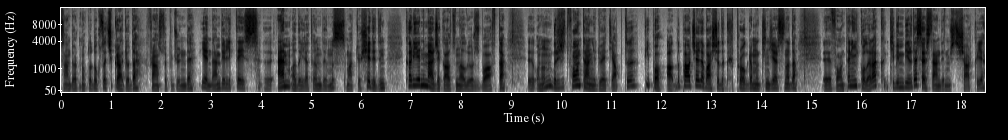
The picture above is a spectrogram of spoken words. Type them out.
94.9 Açık Radyo'da Fransız Öpücüğü'nde yeniden birlikteyiz. Ee, M adıyla tanıdığımız Mathieu Chédid'in kariyerini mercek altına alıyoruz bu hafta. Ee, Onun Brigitte Fontaine'le düet yaptığı Pipo adlı parçayla başladık. Programın ikinci yarısına da e, Fontaine ilk olarak 2001'de seslendirmişti şarkıyı.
